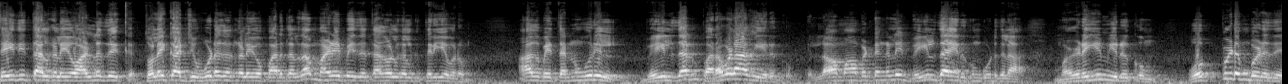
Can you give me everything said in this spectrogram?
செய்தித்தாள்களையோ அல்லது தொலைக்காட்சி ஊடகங்களையோ பார்த்தால் தான் மழை பெய்த தகவல்களுக்கு தெரிய வரும். ஆகவே தன் ஊரில் வெயில் தான் பரவலாக இருக்கும். எல்லா மாவட்டங்களிலும் வெயில் தான் இருக்கும் கூடுதலாக மழையும் இருக்கும். ஒப்பிடும் பொழுது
